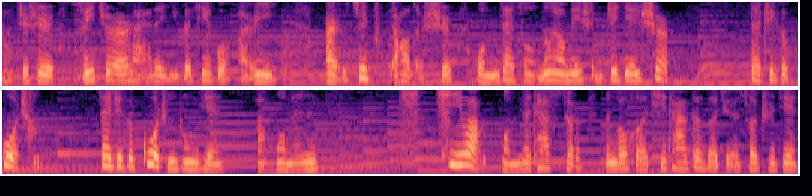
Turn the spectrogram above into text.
啊，只是随之而来的一个结果而已。而最主要的是，我们在做 No Mission 这件事儿的这个过程，在这个过程中间啊，我们。期期望我们的 tester 能够和其他各个角色之间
